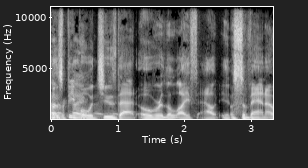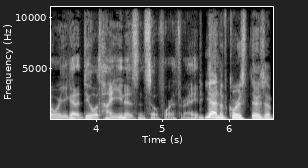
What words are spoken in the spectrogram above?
most right, people would choose that over the life out in a savannah where you got to deal with hyenas and so forth, right? Yeah. And of course, there's a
